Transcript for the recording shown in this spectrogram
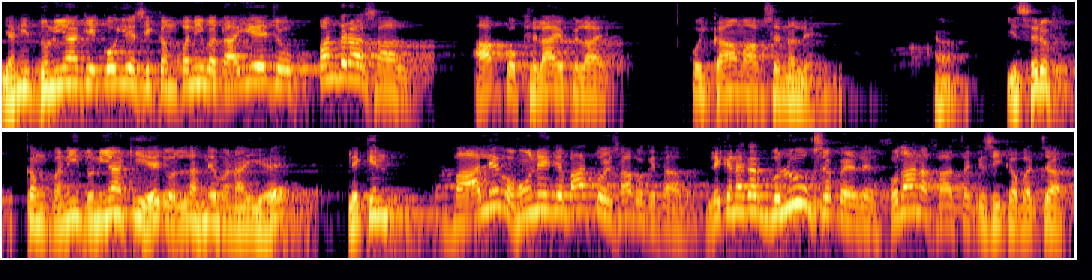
یعنی دنیا کی کوئی ایسی کمپنی بتائیے جو پندرہ سال آپ کو کھلائے پلائے، کوئی کام آپ سے نہ لے۔ ہاں؟ یہ صرف کمپنی دنیا کی ہے جو اللہ نے بنائی ہے، لیکن بالغ ہونے کے بعد تو حساب و کتاب ہے۔ لیکن اگر بلوغ سے پہلے خدا نہ خواستہ کسی کا بچہ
